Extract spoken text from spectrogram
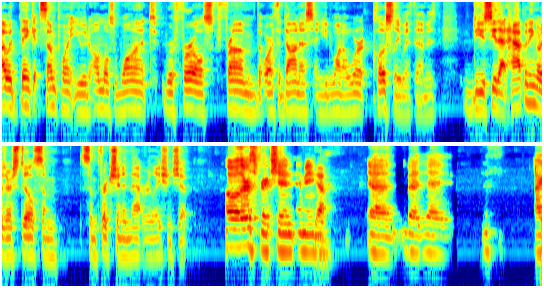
I would think at some point you would almost want referrals from the orthodontist and you'd want to work closely with them. Is, do you see that happening or is there still some some friction in that relationship? Oh, there's friction. I mean, Yeah. uh, but uh, I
